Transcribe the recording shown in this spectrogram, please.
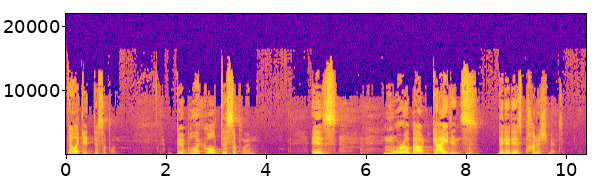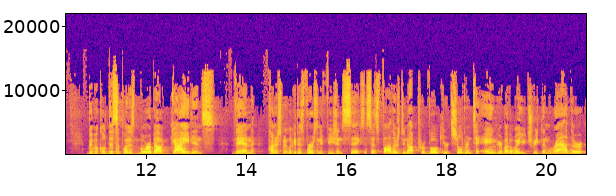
Delicate discipline. Biblical discipline is more about guidance than it is punishment. Biblical discipline is more about guidance than punishment. Look at this verse in Ephesians 6. It says, Fathers, do not provoke your children to anger by the way you treat them. Rather,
